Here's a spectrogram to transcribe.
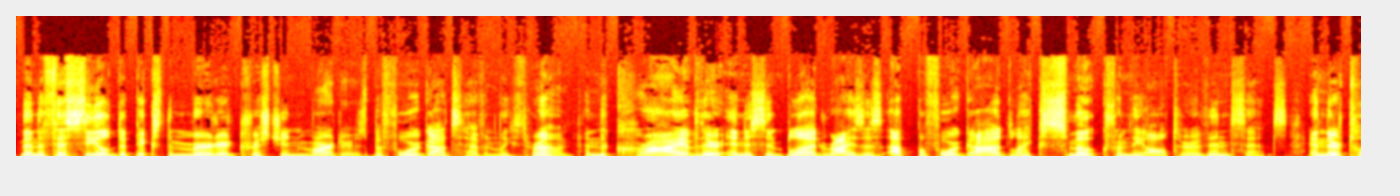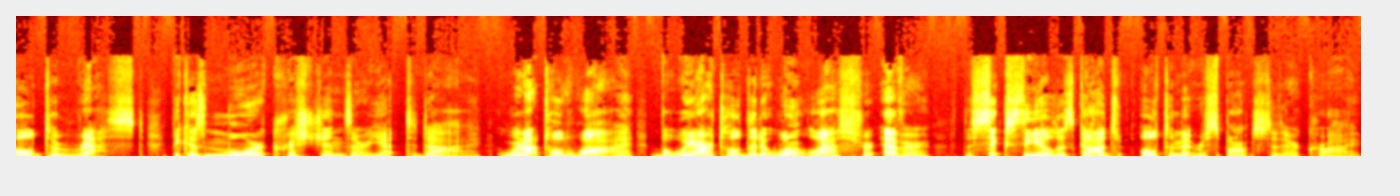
Then the fifth seal depicts the murdered Christian martyrs before God's heavenly throne, and the cry of their innocent blood rises up before God like smoke from the altar of incense. And they're told to rest because more Christians are yet to die. We're not told why, but we are told that it won't last forever The sixth seal is God's ultimate response to their cry.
